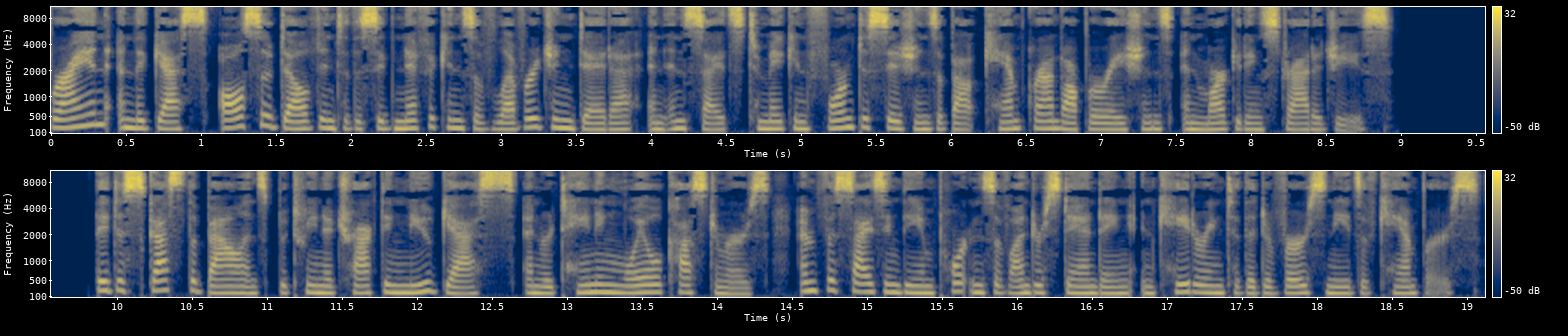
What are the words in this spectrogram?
Brian and the guests also delved into the significance of leveraging data and insights to make informed decisions about campground operations and marketing strategies. They discussed the balance between attracting new guests and retaining loyal customers, emphasizing the importance of understanding and catering to the diverse needs of campers.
